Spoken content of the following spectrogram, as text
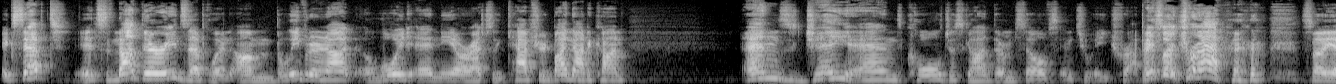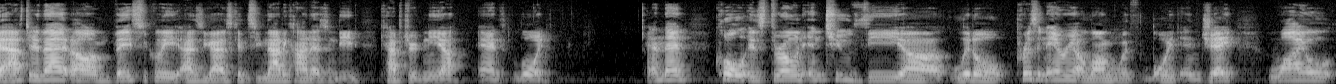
Except it's not their raid zeppelin. Um, believe it or not, Lloyd and Nya are actually captured by Nadakhan. And Jay and Cole just got themselves into a trap. It's a trap! so yeah, after that, um, basically, as you guys can see, Nadakhan has indeed captured Nya and Lloyd. And then Cole is thrown into the uh, little prison area along with Lloyd and Jay, while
